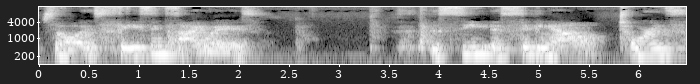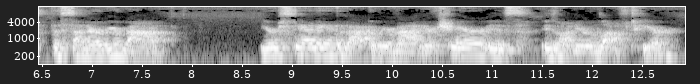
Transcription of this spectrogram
So it's facing sideways. The seat is sticking out towards the center of your mat. You're standing at the back of your mat. Your chair is, is on your left here.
